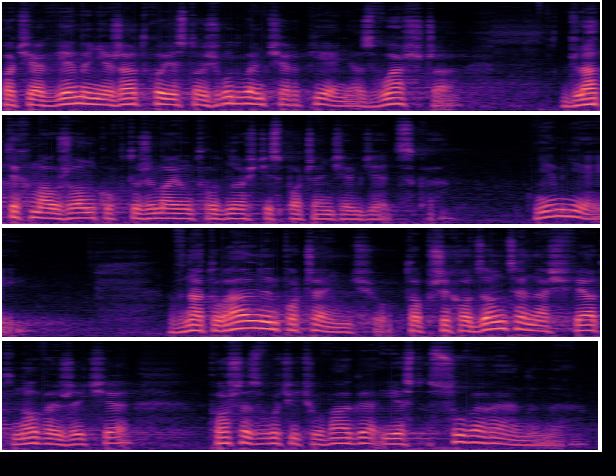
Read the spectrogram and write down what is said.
choć jak wiemy, nierzadko jest to źródłem cierpienia, zwłaszcza dla tych małżonków, którzy mają trudności z poczęciem dziecka. Niemniej, w naturalnym poczęciu to przychodzące na świat nowe życie, proszę zwrócić uwagę, jest suwerenne,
